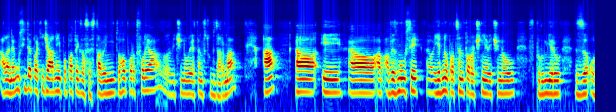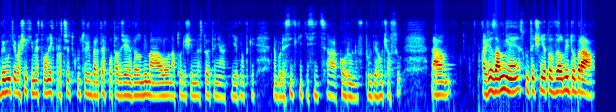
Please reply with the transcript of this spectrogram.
ale nemusíte platit žádný poplatek za sestavení toho portfolia, většinou je ten vstup zdarma. A a, i, a, a vezmou si 1% ročně většinou v průměru z objemu těch vašich investovaných prostředků, což berte v potaz, že je velmi málo na to, když investujete nějaké jednotky nebo desítky tisíc korun v průběhu času. Takže za mě skutečně je to velmi dobrá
